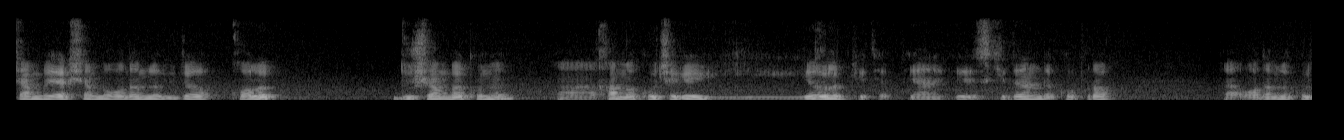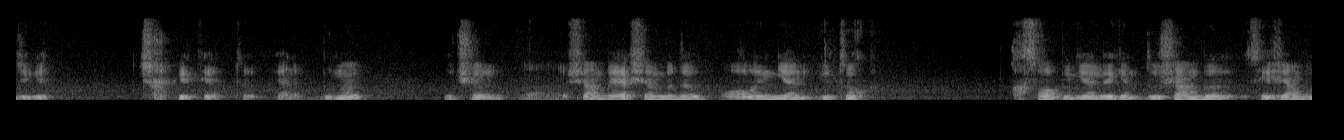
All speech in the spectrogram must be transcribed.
shanba yakshanba odamlar uyda qolib dushanba kuni e, hamma ko'chaga yig'ilib ketyapti ya'ni eskidanda ko'proq e, odamlar ko'chaga chiqib ketyapti ya'ni buni uchun e, shanba yakshanbada olingan yutuq hisobiga lekin dushanba seshanba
